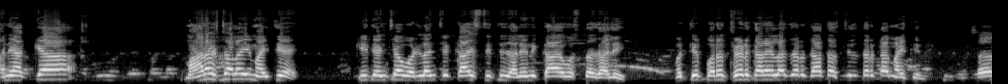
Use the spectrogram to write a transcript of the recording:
आणि अख्ख्या महाराष्ट्रालाही माहिती आहे की त्यांच्या वडिलांची काय स्थिती झाली आणि काय अवस्था झाली. मग ते परतफेड करायला जर जात असतील तर काय माहिती नाही.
